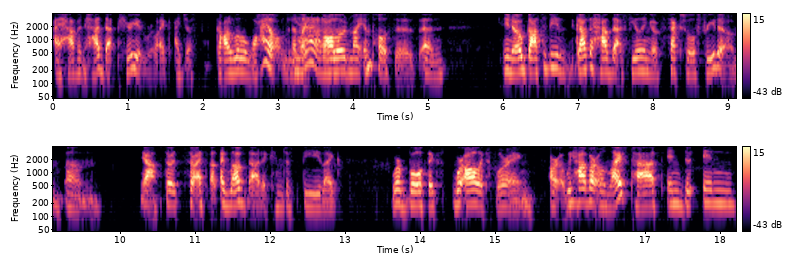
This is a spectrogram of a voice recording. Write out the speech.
I haven't had that period where like I just got a little wild and like followed my impulses and, you know, got to be, got to have that feeling of sexual freedom. Um, yeah. So it's, so I, I love that. It can just be like, we're both, ex- we're all exploring our, we have our own life path in, in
